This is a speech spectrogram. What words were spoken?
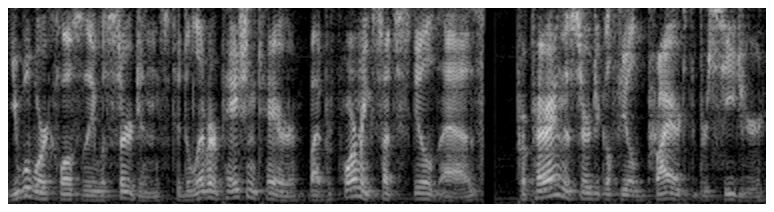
you will work closely with surgeons to deliver patient care by performing such skills as preparing the surgical field prior to the procedure,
